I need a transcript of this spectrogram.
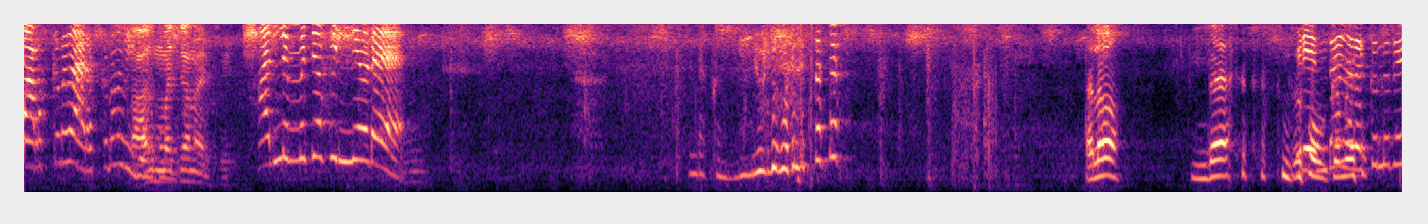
വറക്കണത് അരക്കണത് ഉമ്മച്ചി അപ്പൊ ഇല്ല ഇവിടെ ഹലോ എന്താ? എന്ത് ഇവിടെ എന്താ നടക്കുന്നത്?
